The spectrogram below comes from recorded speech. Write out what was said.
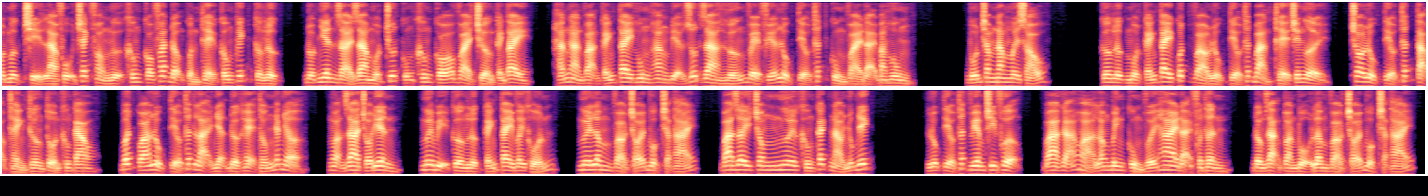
một mực chỉ là phụ trách phòng ngự không có phát động quần thể công kích cường lực, đột nhiên dài ra một chút cũng không có vài trường cánh tay, hắn ngàn vạn cánh tay hung hăng địa rút ra hướng về phía lục tiểu thất cùng vài đại bang hung. 456. cường lực một cánh tay quất vào lục tiểu thất bản thể trên người, cho lục tiểu thất tạo thành thương tổn không cao, bất quá lục tiểu thất lại nhận được hệ thống nhắc nhở, ngoạn ra chó điên, ngươi bị cường lực cánh tay vây khốn, ngươi lâm vào trói buộc trạng thái, ba giây trong ngươi không cách nào nhúc đích lục tiểu thất viêm chi phượng, ba gã hỏa long binh cùng với hai đại phân thân, đồng dạng toàn bộ lâm vào trói buộc trạng thái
